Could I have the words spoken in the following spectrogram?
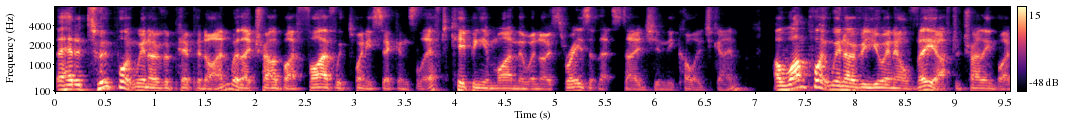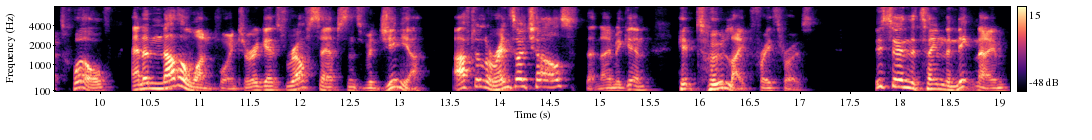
they had a two point win over Pepperdine, where they trailed by five with 20 seconds left, keeping in mind there were no threes at that stage in the college game. A one point win over UNLV after trailing by 12, and another one pointer against Ralph Sampson's Virginia after Lorenzo Charles, that name again, hit two late free throws. This earned the team the nickname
